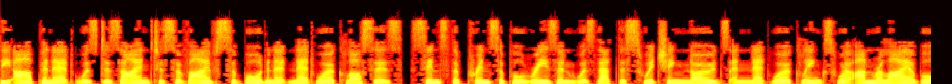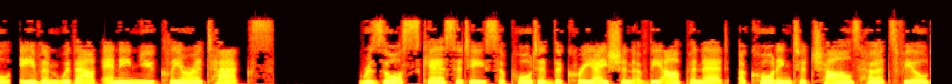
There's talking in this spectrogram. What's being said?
The ARPANET was designed to survive subordinate network losses, since the principal reason was that the switching nodes and network links were unreliable, even without any nuclear attacks. Resource scarcity supported the creation of the ARPANET, according to Charles Herzfeld,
